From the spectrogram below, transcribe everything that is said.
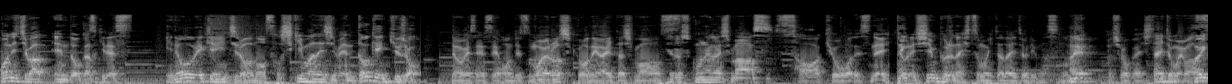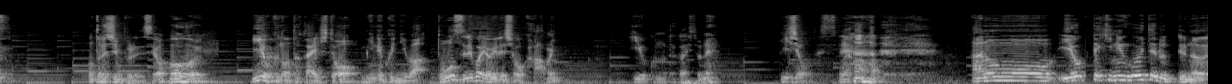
こんにちは、遠藤和樹です。井上健一郎の組織マネジメント研究所。井上先生、本日もよろしくお願いいたします。よろしくお願いします。さあ、今日はですね、非常にシンプルな質問いただいておりますので、はいご紹介したいと思います。はい本当にシンプルですよ。はい。意欲の高い人を見抜くにはどうすればよいでしょうか、はい。意欲の高い人ね。以上ですね。あのー意欲的に動いてるっていうのは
